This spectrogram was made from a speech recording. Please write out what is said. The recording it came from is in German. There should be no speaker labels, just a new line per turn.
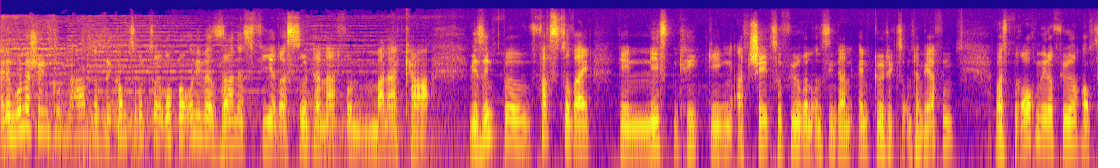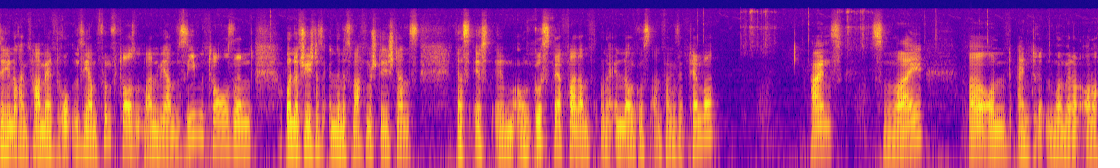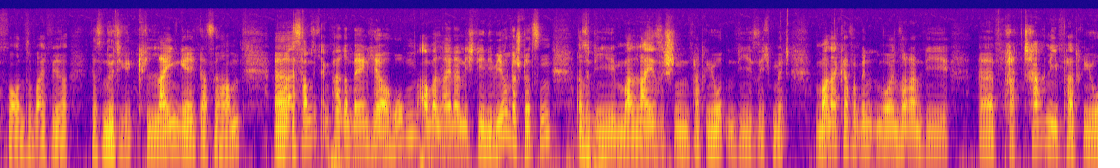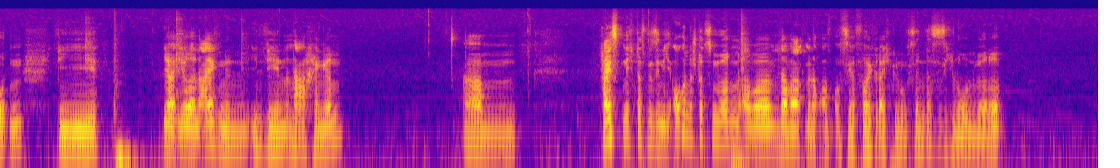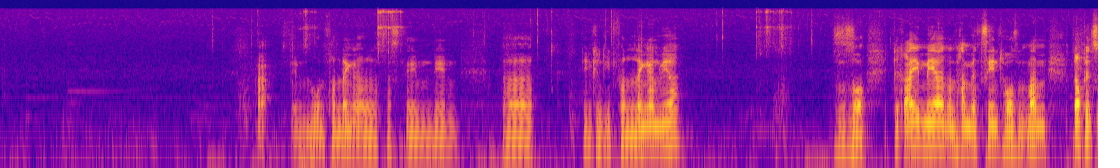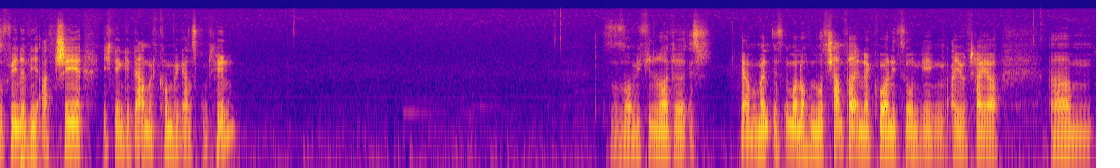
Einen wunderschönen guten Abend und willkommen zurück zu Europa Universalis 4, das Sultanat von Manaka. Wir sind äh, fast soweit, den nächsten Krieg gegen Aceh zu führen und sie dann endgültig zu unterwerfen. Was brauchen wir dafür? Hauptsächlich noch ein paar mehr Truppen. Sie haben 5000 Mann, wir haben 7000 und natürlich das Ende des Waffenstillstands. Das ist im August der Fall, oder Ende August, Anfang September. Eins, zwei, äh, und einen dritten wollen wir dann auch noch bauen, sobald wir das nötige Kleingeld dafür haben. Äh, es haben sich ein paar Rebellen hier erhoben, aber leider nicht die, die wir unterstützen. Also die malaysischen Patrioten, die sich mit Malakka verbinden wollen, sondern die äh, Patani-Patrioten, die ja ihren eigenen Ideen nachhängen. Ähm, heißt nicht, dass wir sie nicht auch unterstützen würden, aber da warten wir noch auf, ob sie erfolgreich genug sind, dass es sich lohnen würde. Den Lohn verlängern, also das den, den, äh, den Kredit verlängern wir. So, drei mehr, dann haben wir 10.000 Mann, doppelt so viele wie Aceh. Ich denke, damit kommen wir ganz gut hin. So, wie viele Leute ist... Ja, im Moment ist immer noch nur Champa in der Koalition gegen Ayutthaya. Ähm,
